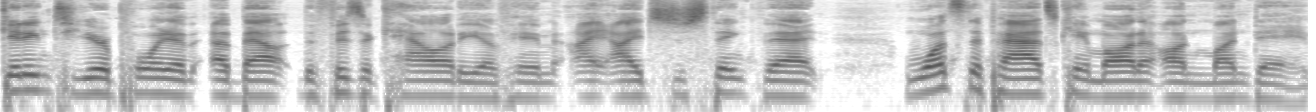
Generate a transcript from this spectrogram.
getting to your point of, about the physicality of him, I, I just think that once the pads came on on Monday,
